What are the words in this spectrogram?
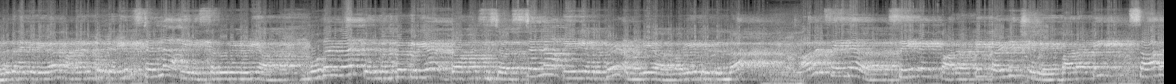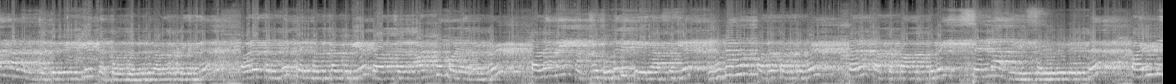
விருதினை பெறுகிறார். அனைவருக்கும் தெரியும் கல்லூரியினுடைய முதல்வர் பெருமதிப்பிற்குரிய டாக்டர் சிஸ்டர் ஸ்டெல்லா மேரி அவர்கள் நம்முடைய வரவேற்றிருக்கின்றார். அவர் செய்த சேவை பாராட்டி கல்வி சேவையை பாராட்டி சாதனையாளர் என்ற பிரிவின் கீழ் தற்போது விருது வழங்கப்படுகிறது. அவரை தொடர்ந்து பெருமதிப்பிற்குரிய டாக்டர் அன்புமலர் அவர்கள் தலைமை மற்றும் உதவி பேராசிரியர் உணவு பதப்படுத்துதல் தர கட்டுப்பாட்டுத்துறை ஸ்டெல்லா மேரி கல்லூரியிலிருந்து பழனிசார் சிறப்பு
